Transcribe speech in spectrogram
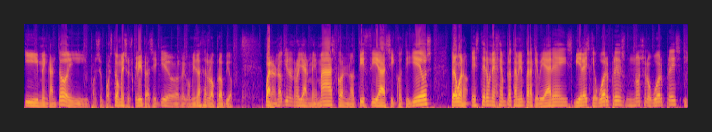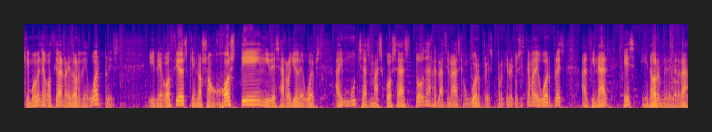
Y me encantó. Y por supuesto me he suscrito. Así que os recomiendo hacer lo propio. Bueno, no quiero enrollarme más con noticias y cotilleos, pero bueno, este era un ejemplo también para que veáis, vierais que WordPress no solo WordPress y que mueve negocio alrededor de WordPress. Y negocios que no son hosting ni desarrollo de webs. Hay muchas más cosas, todas relacionadas con WordPress, porque el ecosistema de WordPress al final es enorme, de verdad.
